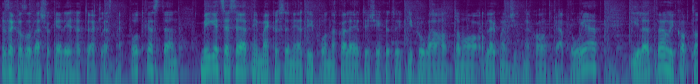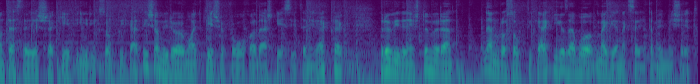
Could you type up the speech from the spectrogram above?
Ezek az adások elérhetőek lesznek podcasten. Még egyszer szeretném megköszönni a Triponnak a lehetőséget, hogy kipróbálhattam a Blackmagic-nek a 6K Pro-ját, illetve, hogy kaptam tesztelésre két IRIX optikát is, amiről majd később fogok adást készíteni nektek. Röviden és tömören, nem rossz optikák, igazából megérnek szerintem egy misét.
